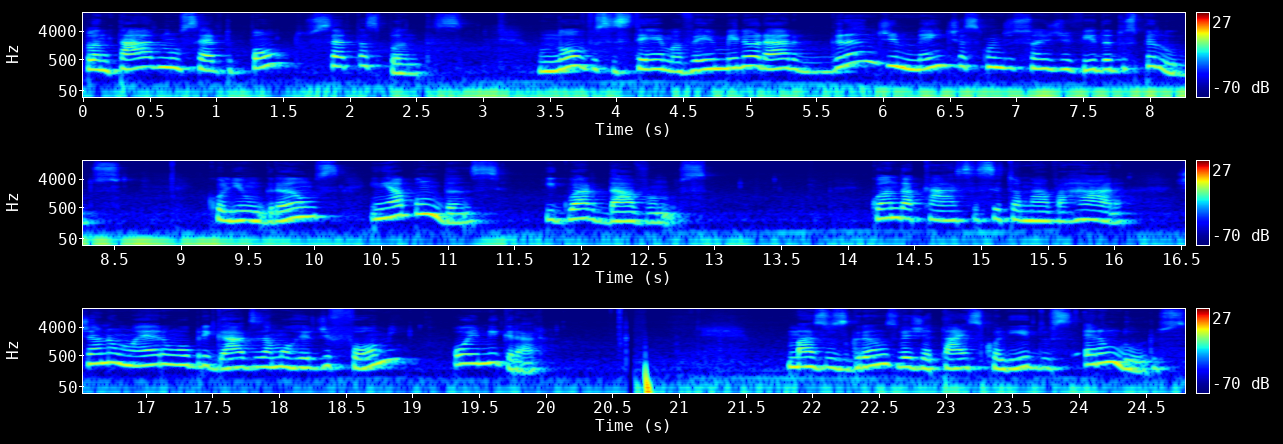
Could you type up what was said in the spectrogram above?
plantar num certo ponto certas plantas. O novo sistema veio melhorar grandemente as condições de vida dos peludos colhiam grãos em abundância e guardavam-nos. Quando a caça se tornava rara, já não eram obrigados a morrer de fome ou emigrar. Mas os grãos vegetais colhidos eram duros.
